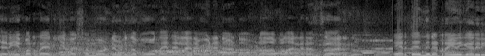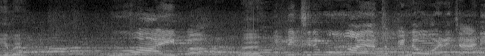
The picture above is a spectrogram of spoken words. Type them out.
ശരിക്കും പറഞ്ഞാൽ എനിക്ക് വിഷമമുണ്ട് ഇവിടുന്ന് പോകുന്നതിന് എല്ലാവരും വേണ്ടിയിട്ട് കേട്ടോ. ഇവിടെ വന്നപ്പോൾ നല്ല രസമായിരുന്നു. നേരത്തെ എന്തിനാ ട്രെയിനിൽ കയറിയിരിക്കുന്നത് പിന്നെ ഓടി ചാടി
